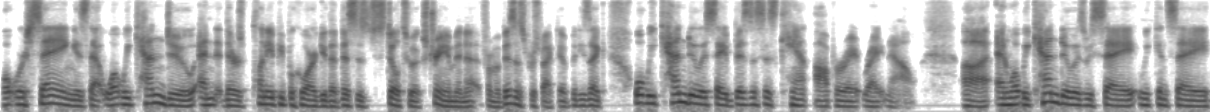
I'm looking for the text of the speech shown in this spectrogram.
what we're saying is that what we can do and there's plenty of people who argue that this is still too extreme in a, from a business perspective but he's like what we can do is say businesses can't operate right now uh, and what we can do is we say we can say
